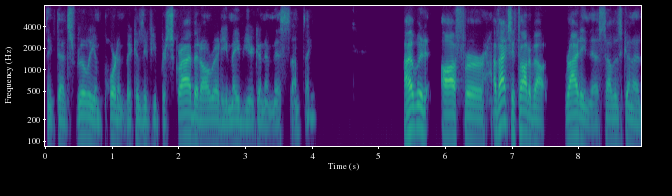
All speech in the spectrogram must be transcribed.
think that's really important because if you prescribe it already, maybe you're going to miss something. I would offer, I've actually thought about writing this. I was going to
